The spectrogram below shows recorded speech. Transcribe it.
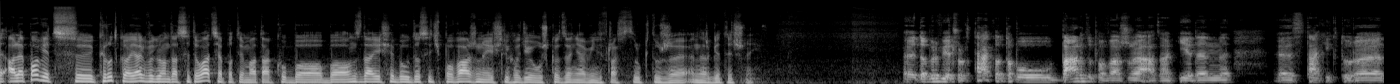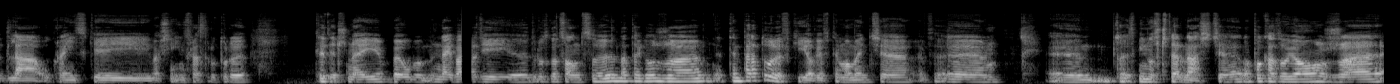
y, ale powiedz y, krótko, jak wygląda sytuacja po tym ataku, bo, bo on zdaje się był dosyć poważny, jeśli chodzi o uszkodzenia w infrastrukturze energetycznej. E, Dobry wieczór. Tak, to był bardzo poważny atak. Jeden e, z takich, które dla ukraińskiej właśnie infrastruktury krytycznej był najbardziej e, druzgocący, dlatego że temperatury w Kijowie w tym momencie to jest minus 14, no pokazują, że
